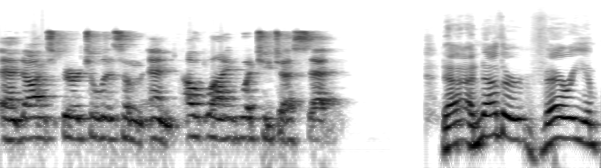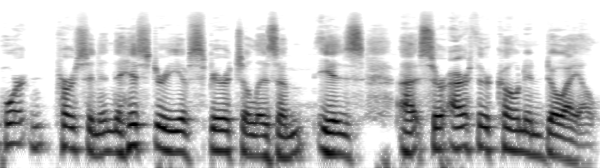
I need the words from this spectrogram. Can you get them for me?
and on spiritualism and outlined what you just said. Now, another very important person in the history of spiritualism is uh, Sir Arthur Conan Doyle.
